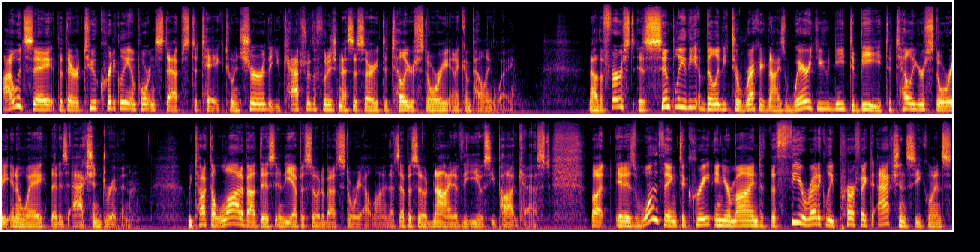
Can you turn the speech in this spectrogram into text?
I would say that there are two critically important steps to take to ensure that you capture the footage necessary to tell your story in a compelling way. Now, the first is simply the ability to recognize where you need to be to tell your story in a way that is action driven. We talked a lot about this in the episode about story outline. That's episode 9 of the EOC podcast. But it is one thing to create in your mind the theoretically perfect action sequence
